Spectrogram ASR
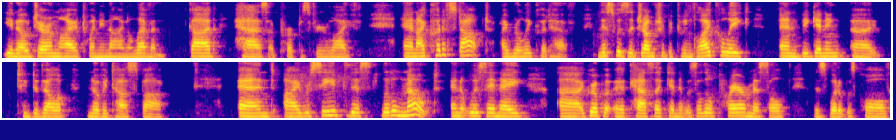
you know, Jeremiah 29 11, God has a purpose for your life. And I could have stopped. I really could have. This was the juncture between Glycolique and beginning uh, to develop Novitas Spa and I received this little note, and it was in a. Uh, I grew up a Catholic, and it was a little prayer missal, is what it was called,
